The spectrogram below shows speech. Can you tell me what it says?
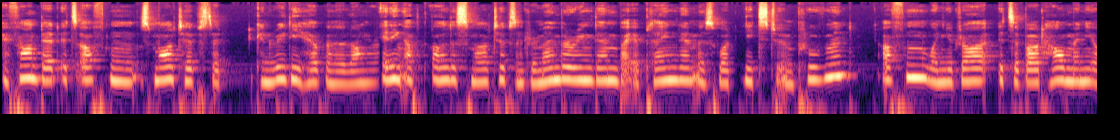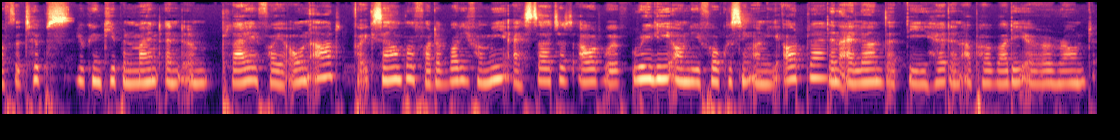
I found that it's often small tips that can really help in the long run. Adding up all the small tips and remembering them by applying them is what leads to improvement. Often, when you draw, it's about how many of the tips you can keep in mind and apply for your own art. For example, for the body for me, I started out with really only focusing on the outline. Then I learned that the head and upper body are around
